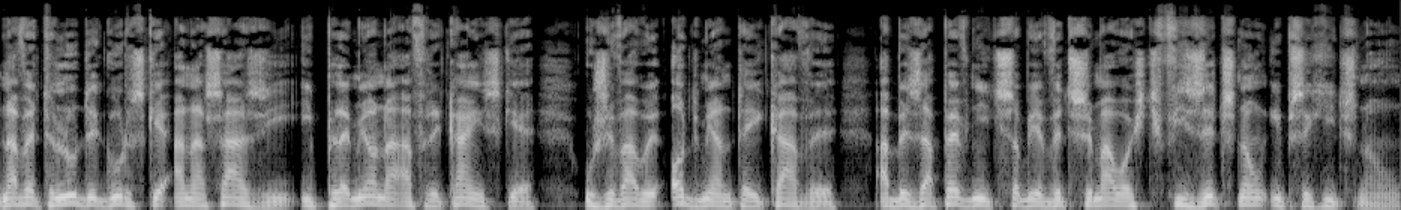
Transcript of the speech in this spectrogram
Nawet ludy górskie Anasazji i plemiona afrykańskie używały odmian tej kawy, aby zapewnić sobie wytrzymałość fizyczną i psychiczną.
